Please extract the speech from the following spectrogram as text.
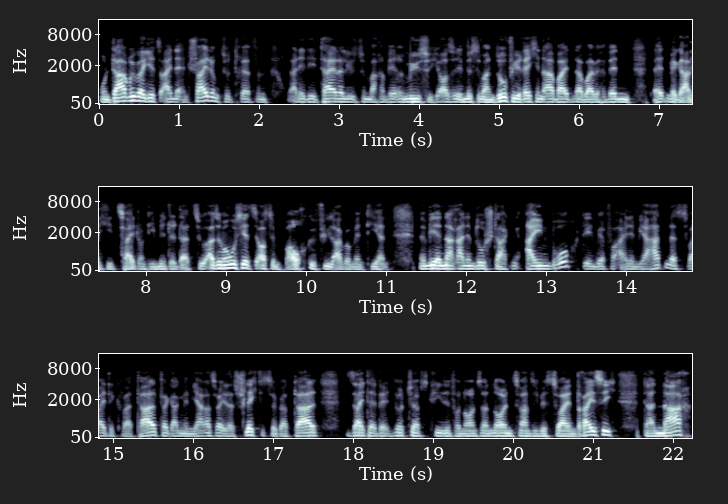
Und darüber jetzt eine Entscheidung zu treffen und eine Detailanalyse zu machen, wäre müßig. Außerdem müsste man so viel viel Rechenarbeiten dabei verwenden, da hätten wir gar nicht die Zeit und die Mittel dazu. Also man muss jetzt aus dem Bauchgefühl argumentieren. Wenn wir nach einem so starken Einbruch, den wir vor einem Jahr hatten, das zweite Quartal vergangenen Jahres war ja das schlechteste Quartal seit der Weltwirtschaftskrise von 1929 bis 1932, danach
